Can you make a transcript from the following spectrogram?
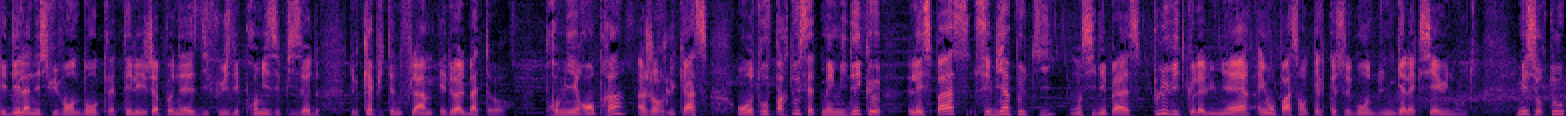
et dès l'année suivante, donc, la télé japonaise diffuse les premiers épisodes de Capitaine Flamme et de Albator. Premier emprunt à George Lucas, on retrouve partout cette même idée que l'espace, c'est bien petit, on s'y dépasse plus vite que la lumière et on passe en quelques secondes d'une galaxie à une autre. Mais surtout,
